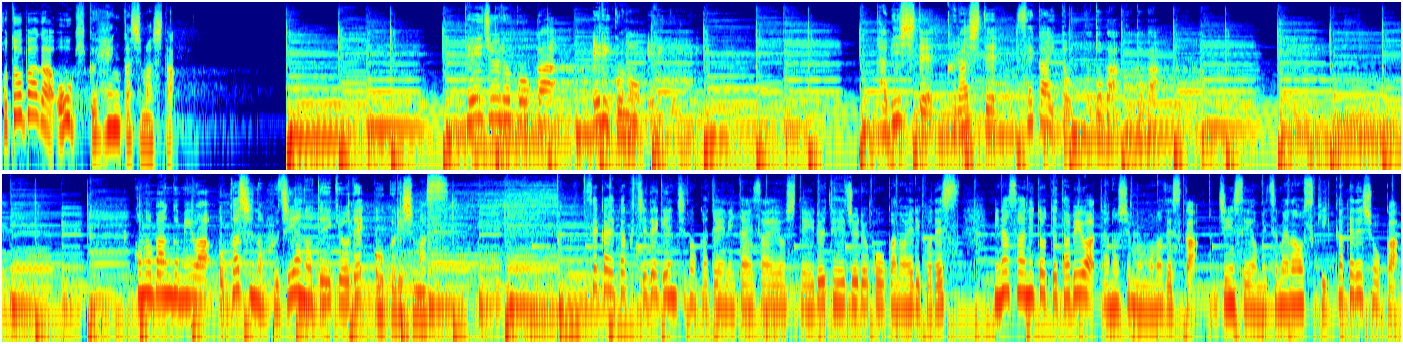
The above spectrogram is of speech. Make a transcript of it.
言葉が大きく変化しました。定住旅行家エリコの旅して暮らして世界と言葉。言葉この番組はお菓子の不二家の提供でお送りします。世界各地で現地の家庭に滞在をしている定住旅行家のエリコです。皆さんにとって旅は楽しむものですか？人生を見つめ直すきっかけでしょうか？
